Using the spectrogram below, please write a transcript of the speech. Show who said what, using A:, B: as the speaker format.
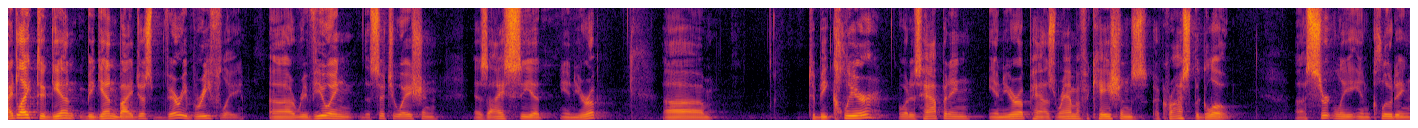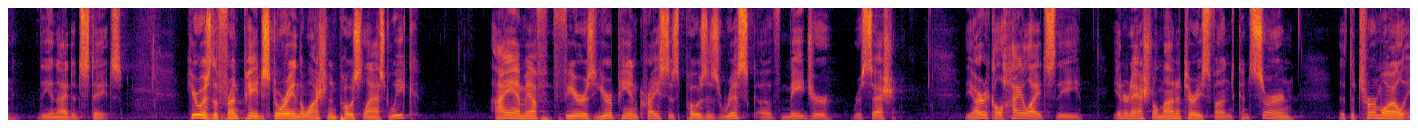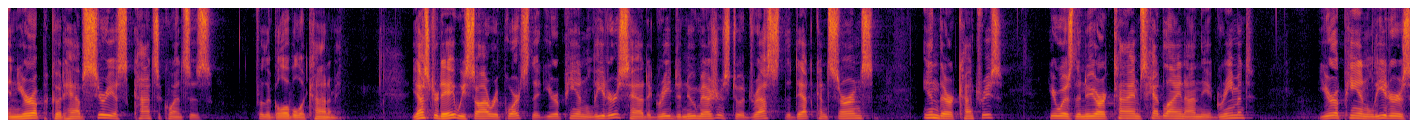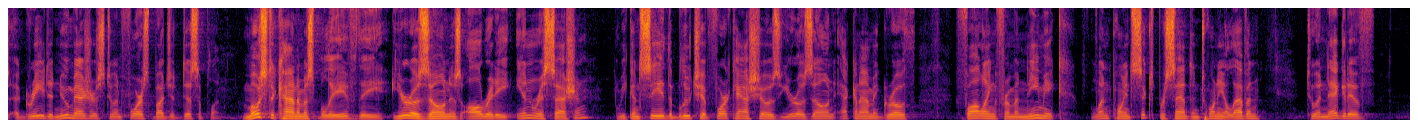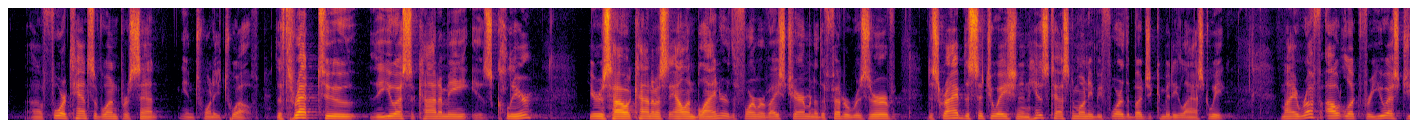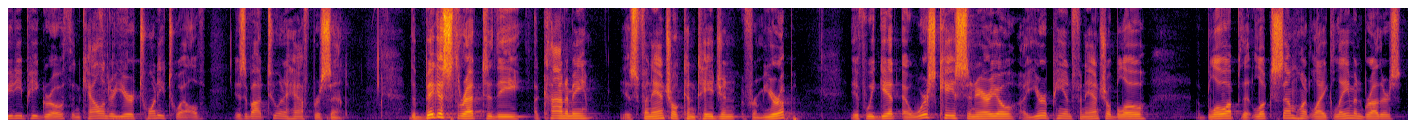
A: I'd like to begin, begin by just very briefly uh, reviewing the situation as I see it in Europe. Uh, to be clear, what is happening in Europe has ramifications across the globe, uh, certainly including the United States. Here was the front page story in the Washington Post last week. IMF fears European crisis poses risk of major recession. The article highlights the International Monetary Fund concern that the turmoil in Europe could have serious consequences for the global economy. Yesterday, we saw reports that European leaders had agreed to new measures to address the debt concerns in their countries. Here was the New York Times headline on the agreement. European leaders agree to new measures to enforce budget discipline. Most economists believe the Eurozone is already in recession. We can see the blue chip forecast shows Eurozone economic growth falling from anemic 1.6 percent in 2011 to a negative uh, four tenths of 1% in 2012. The threat to the U.S. economy is clear. Here's how economist Alan Blinder, the former vice chairman of the Federal Reserve, described the situation in his testimony before the Budget Committee last week. My rough outlook for U.S. GDP growth in calendar year 2012 is about 2.5%. The biggest threat to the economy is financial contagion from Europe if we get a worst case scenario, a European financial blow, blow up that looks somewhat like Lehman Brothers,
